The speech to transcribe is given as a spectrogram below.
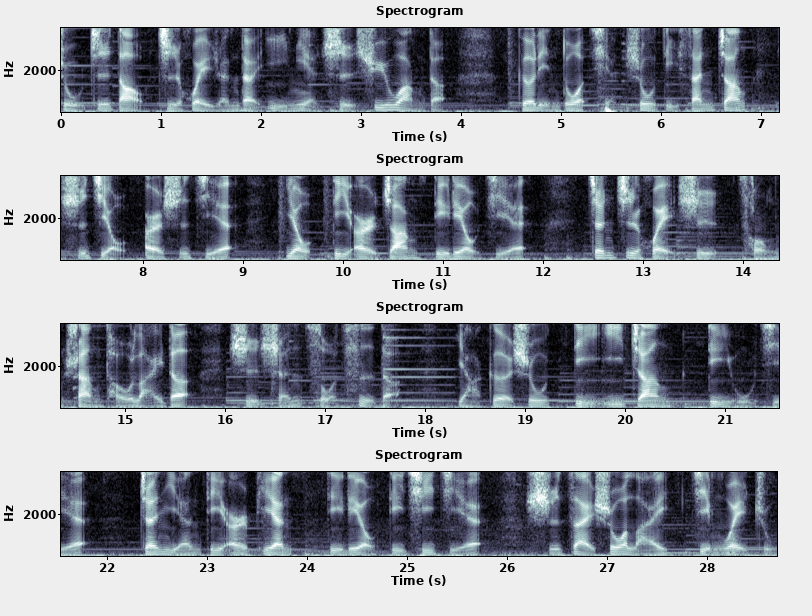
主知道智慧人的意念是虚妄的。哥林多前书第三章十九二十节，又第二章第六节，真智慧是从上头来的，是神所赐的。雅各书第一章第五节，箴言第二篇第六第七节。实在说来，敬畏主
